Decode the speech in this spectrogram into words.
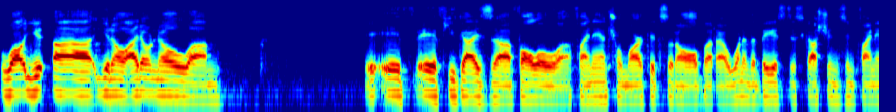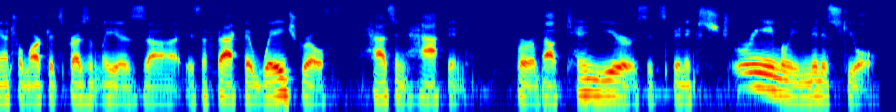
Well, you uh, you know, I don't know um, i- if if you guys uh, follow uh, financial markets at all, but uh, one of the biggest discussions in financial markets presently is uh, is the fact that wage growth hasn't happened for about ten years. It's been extremely minuscule.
